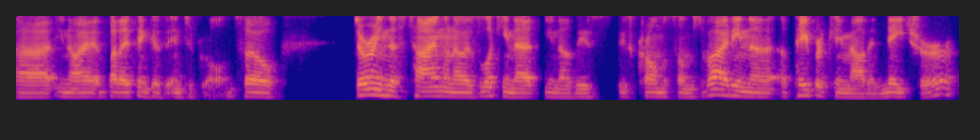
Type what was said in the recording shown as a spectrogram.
uh, you know I, but i think is integral. And so during this time when i was looking at you know these these chromosomes dividing a, a paper came out in nature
